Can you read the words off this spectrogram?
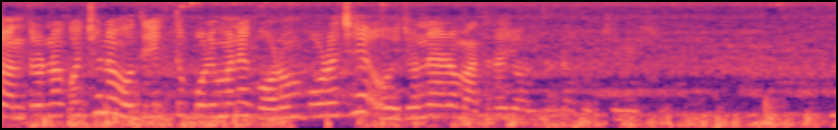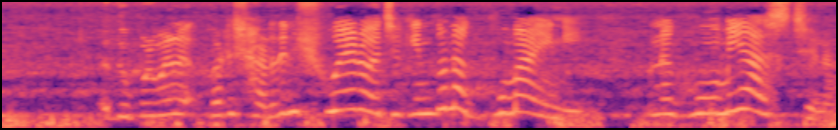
যন্ত্রণা করছে না, অতিরিক্ত পরিমাণে গরম পড়েছে, ওই জন্য আরও মাথাটা যন্ত্রণা করছে বেশি। দুপুরবেলা মানে সারাদিন শুয়ে রয়েছে, কিন্তু না ঘুমাইনি মানে ঘুমই আসছে না।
